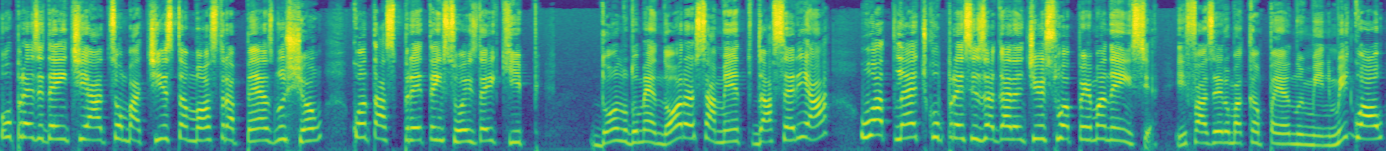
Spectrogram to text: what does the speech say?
o presidente Adson Batista mostra pés no chão quanto às pretensões da equipe. Dono do menor orçamento da Série A, o Atlético precisa garantir sua permanência e fazer uma campanha no mínimo igual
